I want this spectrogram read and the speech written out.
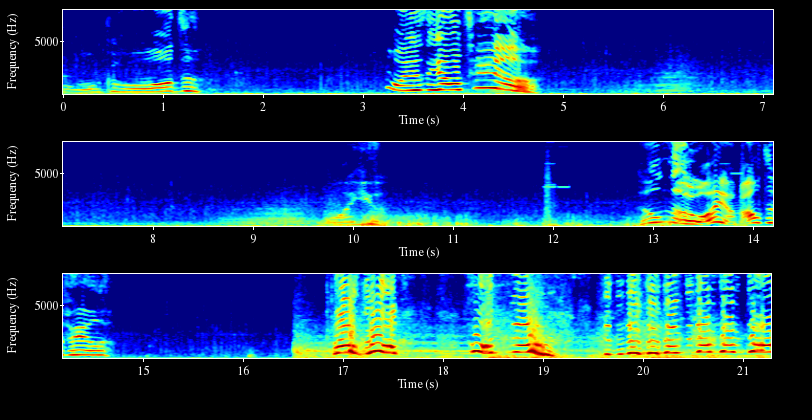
Oh God! Why is he out here? Why? Hell no, I am out of here! Oh god! God no! No, no, no, no, no, no, no!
